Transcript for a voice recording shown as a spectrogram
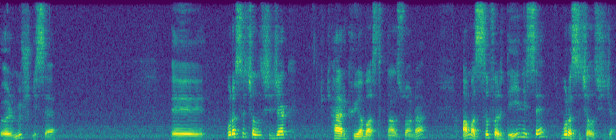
ölmüş ise e, burası çalışacak her Q'ya bastıktan sonra ama sıfır değil ise burası çalışacak.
